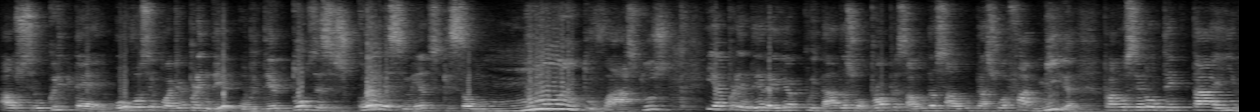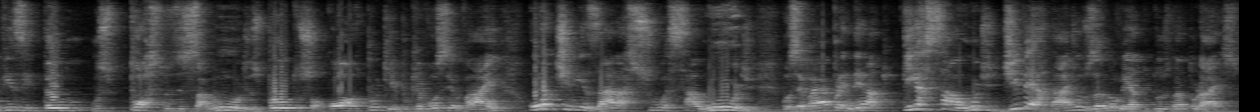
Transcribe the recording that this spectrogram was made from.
ao seu critério. Ou você pode aprender, obter todos esses conhecimentos que são muito vastos e aprender aí a cuidar da sua própria saúde, da saúde da sua família, para você não ter que estar tá aí visitando os postos de saúde, os prontos socorros. Por quê? Porque você vai otimizar a sua saúde. Você vai aprender a ter saúde de verdade usando métodos naturais.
